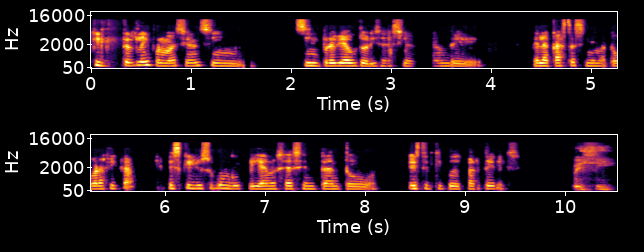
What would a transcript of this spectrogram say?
Filtrar la información sin, sin previa autorización de, de la casta cinematográfica. Es que yo supongo que ya no se hacen tanto este tipo de carteles. Pues sí.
